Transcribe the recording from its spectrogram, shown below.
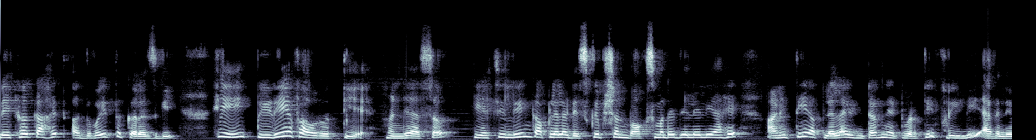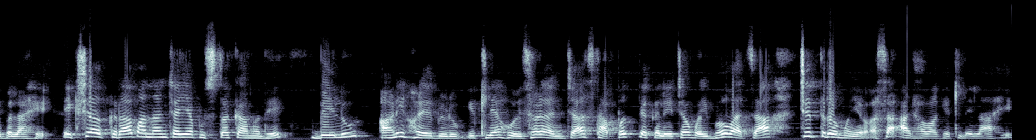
लेखक आहेत अद्वैत करजगी. ही पी डी एफ आवृत्ती आहे. म्हणजे असं याची लिंक आपल्याला डिस्क्रिप्शन बॉक्समध्ये दिलेली आहे आणि ती आपल्याला इंटरनेटवरती फ्रीली अवेलेबल आहे. एकशे अकरा पानांच्या या पुस्तकामध्ये बेलूर आणि हळेबिडू इथल्या होयसळांच्या स्थापत्यकलेच्या वैभवाचा चित्रमय असा आढावा घेतलेला आहे.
